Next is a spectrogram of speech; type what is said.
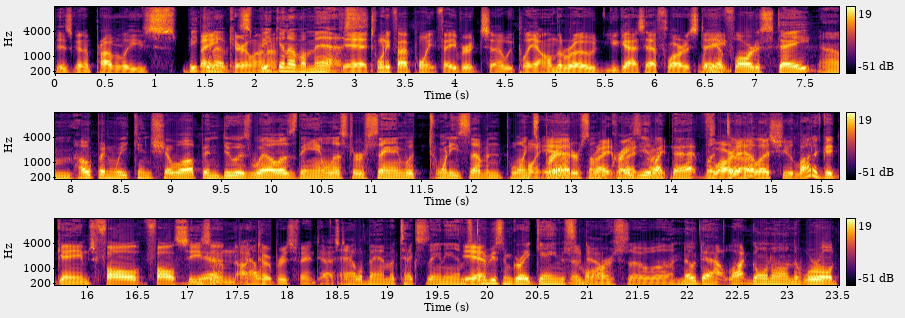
is going to probably Speaking of Carolina. speaking of a mess, yeah, twenty-five point favorites. Uh, we play out on the road. You guys have Florida State. We have Florida State. I'm hoping we can show up and do as well as the analysts are saying with 27 point, Point- spread yeah, or something right, crazy right, like that. But Florida, uh, LSU, a lot of good games. Fall fall season. Al- October is fantastic. Alabama, Texas A&M. It's going to be some great games No tomorrow. So uh, no doubt, a lot going on in the world.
